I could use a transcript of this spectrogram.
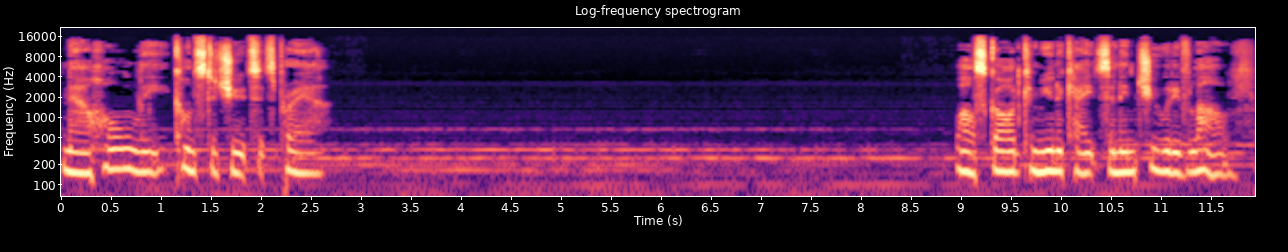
now wholly constitutes its prayer. Whilst God communicates an intuitive love,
